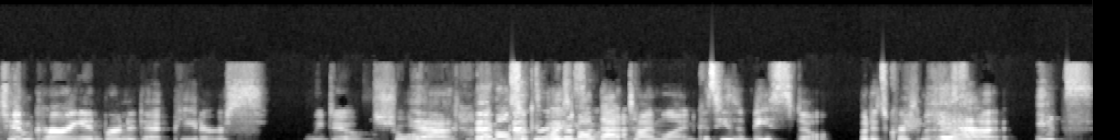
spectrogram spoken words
tim curry and bernadette peters we do. sure. yeah I'm also confused about that timeline because he's a beast still, but it's Christmas. yeah it's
